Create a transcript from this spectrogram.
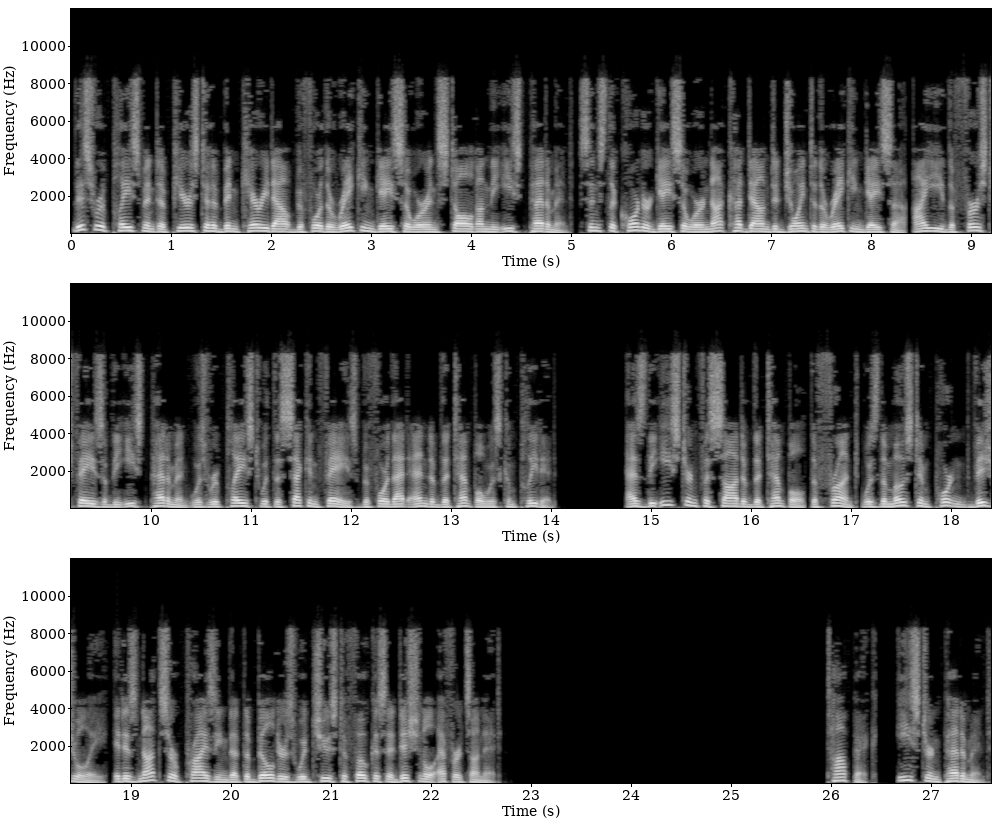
This replacement appears to have been carried out before the raking geisa were installed on the east pediment, since the corner geisa were not cut down to join to the raking geisa, i.e. the first phase of the east pediment was replaced with the second phase before that end of the temple was completed. As the eastern facade of the temple the front was the most important visually, it is not surprising that the builders would choose to focus additional efforts on it. Eastern pediment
